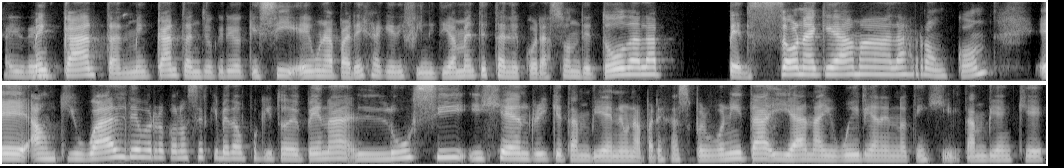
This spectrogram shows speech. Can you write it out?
Aide? Me encantan, me encantan. Yo creo que sí, es una pareja que definitivamente está en el corazón de toda la persona que ama a las romcom, eh, aunque igual debo reconocer que me da un poquito de pena Lucy y Henry, que también es una pareja súper bonita, y Anna y William en Notting Hill también, que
